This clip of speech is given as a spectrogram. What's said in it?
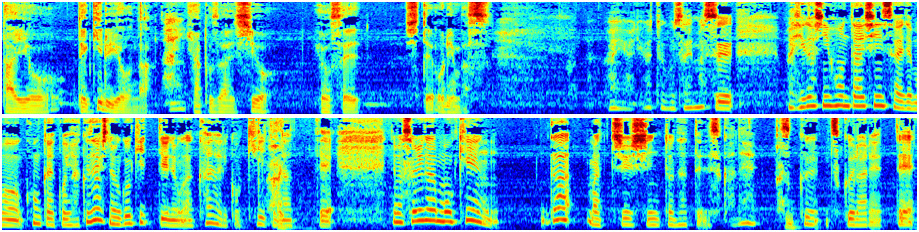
対応できるような薬剤師を要請しております。はい、ありがとうございます。まあ、東日本大震災でも今回こう薬剤師の動きっていうのがかなりこうキーとなって、はい、でもそれがもう県がまあ中心となってですかね、つく作られて、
